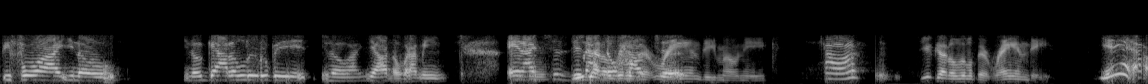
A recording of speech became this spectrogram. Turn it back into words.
before I, you know, you know, got a little bit, you know, y'all know what I mean. And I mm-hmm. just did you not know how to. Randy, Monique. Huh? You got a little bit Randy. Yeah.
